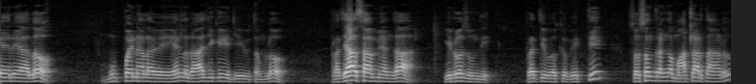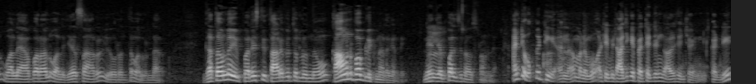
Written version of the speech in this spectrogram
ఏరియాలో ముప్పై నలభై ఏళ్ళ రాజకీయ జీవితంలో ప్రజాస్వామ్యంగా ఈరోజు ఉంది. ప్రతి ఒక్క వ్యక్తి స్వతంత్రంగా మాట్లాడుతున్నాడు. వాళ్ళ వ్యాపారాలు వాళ్ళు చేస్తున్నారు. ఎవరంతా వాళ్ళు ఉన్నారు. గతంలో ఈ పరిస్థితి తాడిపిత్రులు ఉందేమో కామన్ పబ్లిక్ని అడగండి. నేను చెప్పాల్సిన అవసరం లేదు అంటే ఒకటి అన్న మనము అంటే మీ రాజకీయ ప్రత్యర్థంగా ఆలోచించండి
